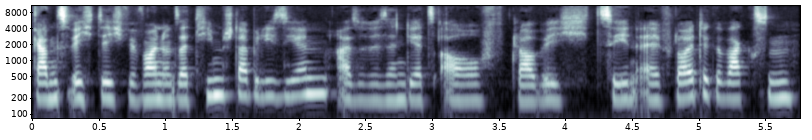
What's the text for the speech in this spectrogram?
ganz wichtig, wir wollen unser Team stabilisieren. Also wir sind jetzt auf, glaube ich, 10, 11 Leute gewachsen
